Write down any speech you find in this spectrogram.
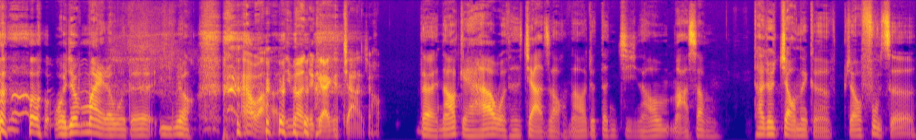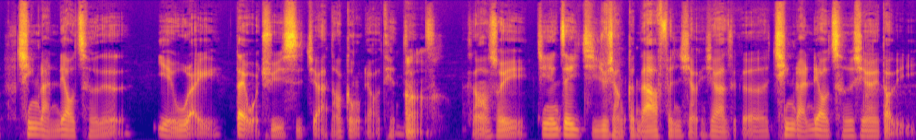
我就卖了我的 email，还好吧，email 就给他一个假就好。对，然后给他我的驾照，然后就登记，然后马上他就叫那个比较负责氢燃料车的业务来带我去试驾，然后跟我聊天这样子。然后所以今天这一集就想跟大家分享一下这个氢燃料车现在到底。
